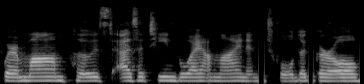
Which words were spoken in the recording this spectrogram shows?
where a mom posed as a teen boy online and told a girl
